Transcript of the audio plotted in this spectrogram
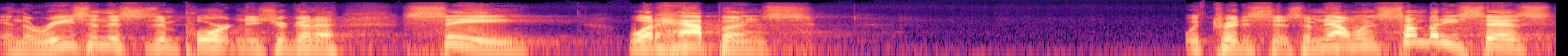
And the reason this is important is you're going to see what happens with criticism. Now, when somebody says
